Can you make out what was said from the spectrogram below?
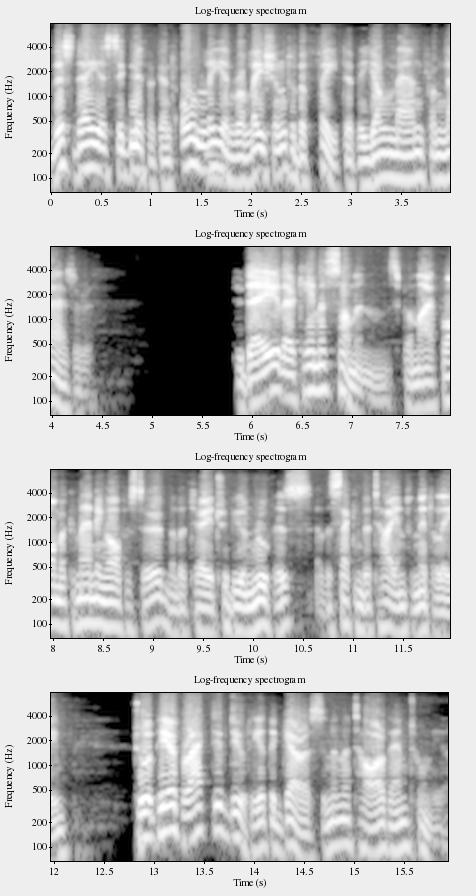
this day is significant only in relation to the fate of the young man from Nazareth. Today there came a summons from my former commanding officer, Military Tribune Rufus, of the 2nd Battalion from Italy, to appear for active duty at the garrison in the Tower of Antonia.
